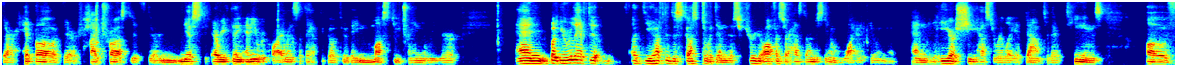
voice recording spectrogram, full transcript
they're HIPAA, if they're HITRUST, if they're NIST, everything, any requirements that they have to go through, they must do training every year. And but you really have to Uh, you have to discuss it with them. The security officer has to understand why they're doing it, and he or she has to relay it down to their teams of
